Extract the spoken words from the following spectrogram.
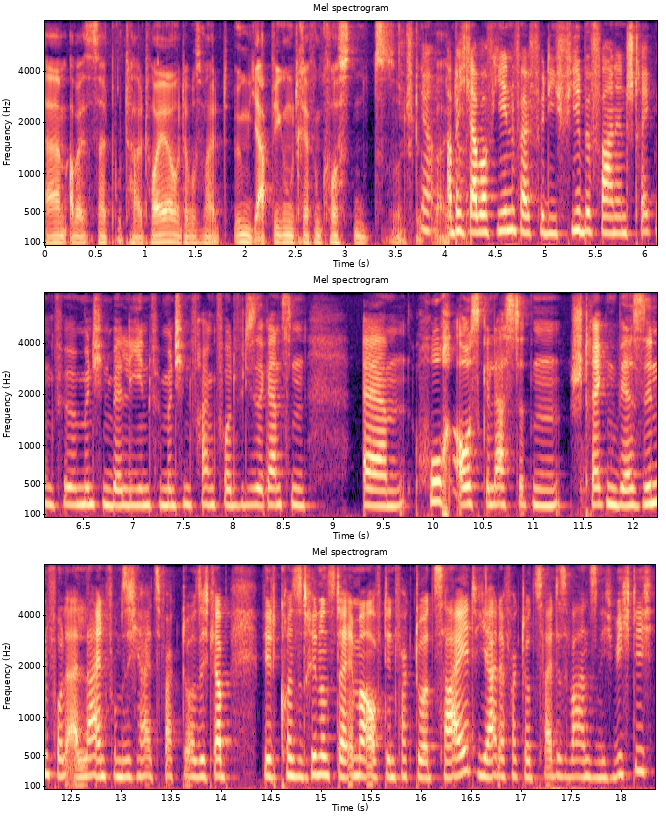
Ähm, aber es ist halt brutal teuer und da muss man halt irgendwie Abwägungen treffen, Kosten so ein Stück ja, weit. Aber ich glaube auf jeden Fall für die vielbefahrenen Strecken, für München, Berlin, für München, Frankfurt, für diese ganzen ähm, hoch ausgelasteten Strecken wäre sinnvoll, allein vom Sicherheitsfaktor. Also ich glaube, wir konzentrieren uns da immer auf den Faktor Zeit. Ja, der Faktor Zeit ist wahnsinnig wichtig.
